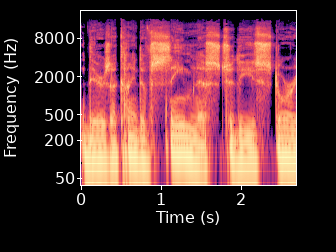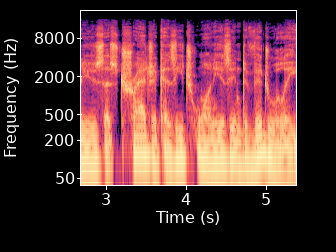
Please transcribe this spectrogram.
there's a kind of sameness to these stories, as tragic as each one is individually.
